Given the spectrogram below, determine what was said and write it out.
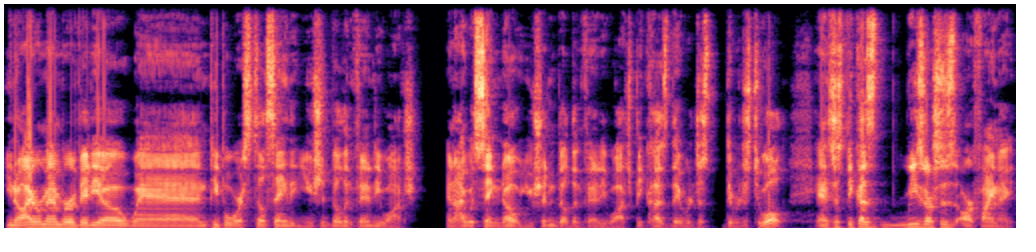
You know, I remember a video when people were still saying that you should build Infinity Watch. And I was saying, no, you shouldn't build Infinity Watch because they were just they were just too old. And it's just because resources are finite.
